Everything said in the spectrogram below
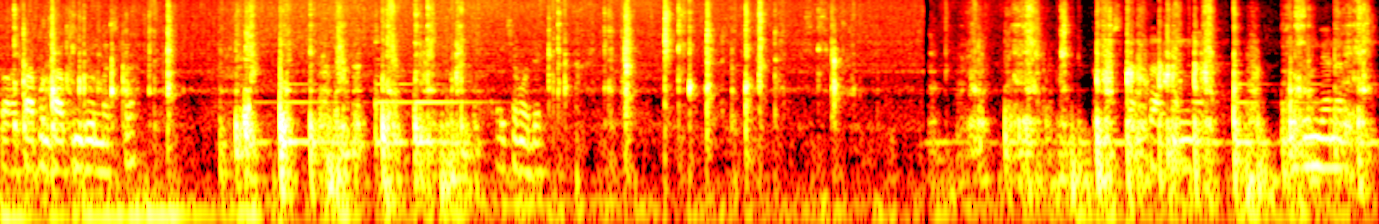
तो आता आपण टाकून घेऊन मस्त. याच्यामध्ये. मस्त आता आपण शिजून देणार आहे.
